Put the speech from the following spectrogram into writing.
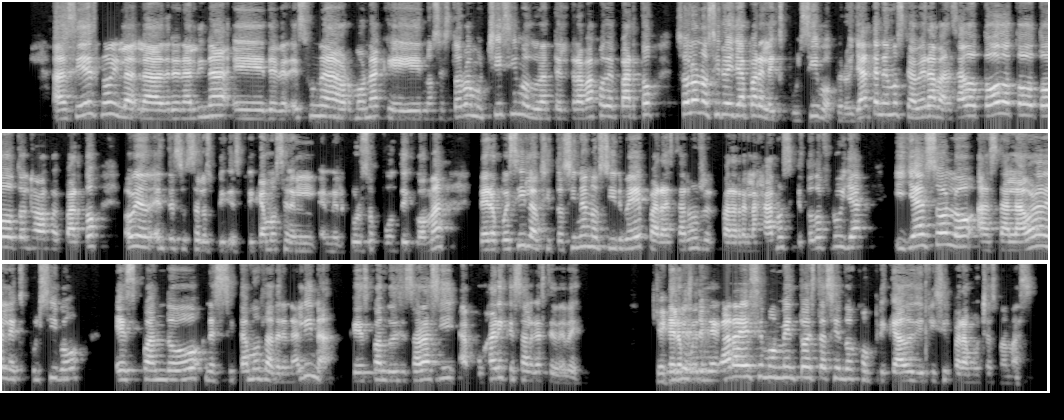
Así es, ¿no? Y la, adrenalina eh, es una hormona que nos estorba muchísimo durante el trabajo de parto. Solo nos sirve ya para el expulsivo, pero ya tenemos que haber avanzado todo, todo, todo, todo el trabajo de parto. Obviamente eso se lo explicamos en el, en el curso punto y coma, pero pues sí, la oxitocina nos sirve para estarnos, para relajarnos y que todo fluya. Y ya solo hasta la hora del expulsivo es cuando necesitamos la adrenalina, que es cuando dices, ahora sí, apujar y que salga este bebé. Pero pues, llegar a ese momento está siendo complicado y difícil para muchas mamás.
